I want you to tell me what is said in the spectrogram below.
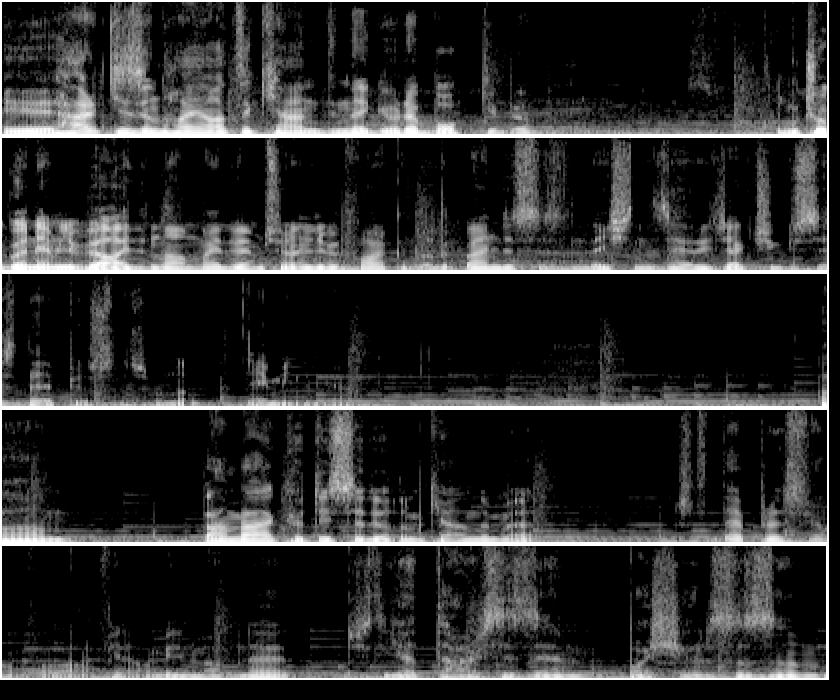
e, herkesin hayatı kendine göre bok gibi. Bu çok önemli bir aydınlanmaydı benim için. Önemli bir farkındalık. Bence sizin de işinize yarayacak. Çünkü siz de yapıyorsunuz bunu. Eminim yani. Am, ben bayağı kötü hissediyordum kendimi. İşte depresyon falan filan bilmem ne. İşte yetersizim, başarısızım,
